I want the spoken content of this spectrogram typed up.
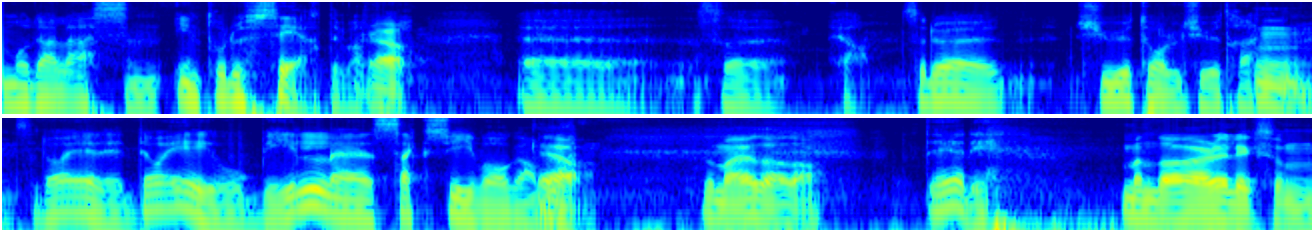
modell S-en introdusert, i hvert Ja. fall. Eh, så ja. Så det er 2012-2013. Mm. Så da er, det, da er jo bilen seks-syv år gammel. ja. De er jo det, da. Det er de. Men da er det liksom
